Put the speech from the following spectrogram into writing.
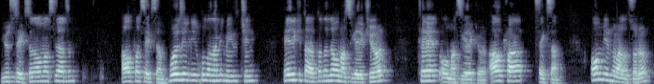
180 olması lazım. Alfa 80. Bu özelliği kullanabilmeniz için Her iki tarafta da ne olması gerekiyor? Teğet olması gerekiyor. Alfa 80. 11 numaralı soru.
